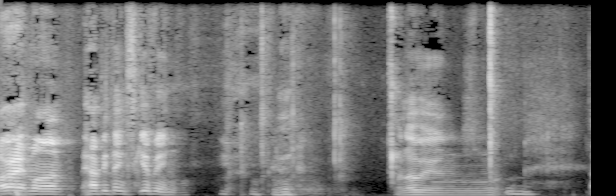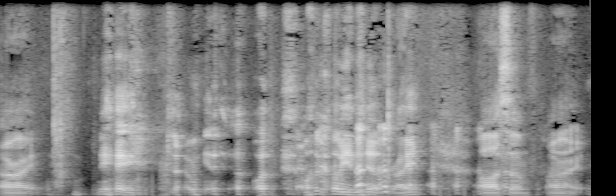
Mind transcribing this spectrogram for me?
All right, mom. Happy Thanksgiving. I love you. All right. Hey, I mean, what, what can we do, right? Awesome. All right.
